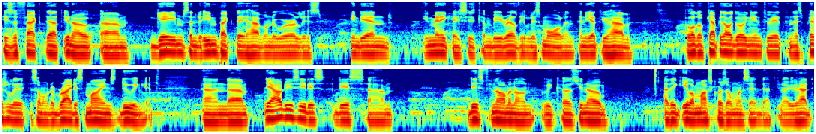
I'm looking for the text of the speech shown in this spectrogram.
is the fact that you know um, games and the impact they have on the world is in the end in many cases can be relatively small and, and yet you have a lot of capital going into it and especially some of the brightest minds doing it. And um, yeah how do you see this this um, this phenomenon? Because you know I think Elon Musk or someone said that you know you had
